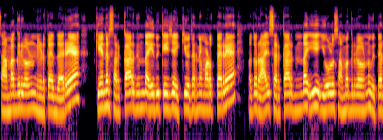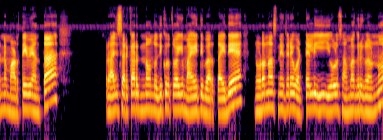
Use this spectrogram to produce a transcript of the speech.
ಸಾಮಗ್ರಿಗಳನ್ನು ನೀಡ್ತಾ ಇದ್ದಾರೆ. ಕೇಂದ್ರ ಸರ್ಕಾರದಿಂದ ಐದು ಕೆ ಜಿ ಅಕ್ಕಿ ವಿತರಣೆ ಮಾಡುತ್ತಾರೆ ಮತ್ತು ರಾಜ್ಯ ಸರ್ಕಾರದಿಂದ ಈ ಏಳು ಸಾಮಗ್ರಿಗಳನ್ನು ವಿತರಣೆ ಮಾಡ್ತೇವೆ ಅಂತ ರಾಜ್ಯ ಸರ್ಕಾರದಿಂದ ಒಂದು ಅಧಿಕೃತವಾಗಿ ಮಾಹಿತಿ ಬರ್ತಾ ಇದೆ. ನೋಡೋಣ ಸ್ನೇಹಿತರೆ, ಒಟ್ಟಲ್ಲಿ ಈ ಏಳು ಸಾಮಗ್ರಿಗಳನ್ನು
